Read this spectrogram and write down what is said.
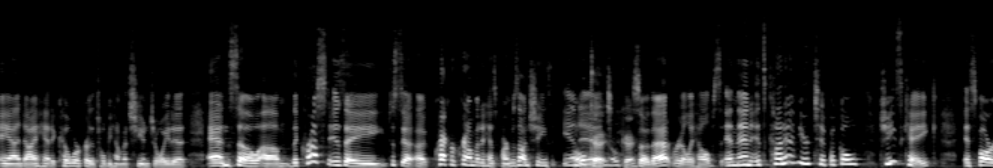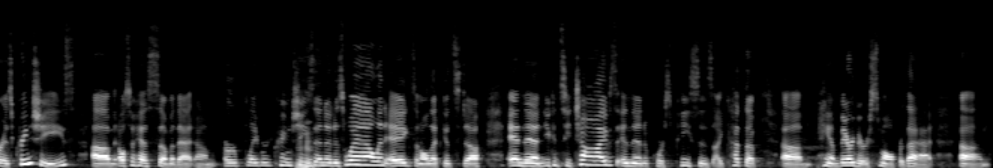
And I had a coworker that told me how much she enjoyed it. And so um, the crust is a just a, a cracker crumb, but it has Parmesan cheese in Okay, it. okay. okay. So that really helps. And then it's kind of your typical cheesecake as far as cream cheese. Um, it also has some of that um, herb flavored cream cheese Mm-hmm. in it as well, and eggs and all that good stuff. And then you can see chives, and then of course pieces. I cut the um, ham very, very small for that. Um,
